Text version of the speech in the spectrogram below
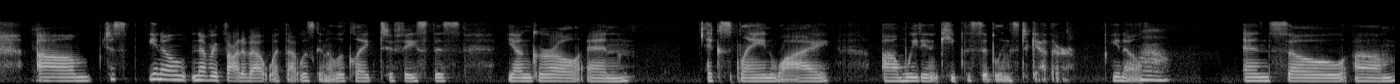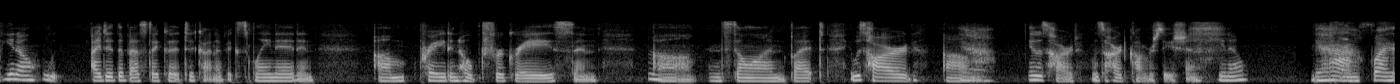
um, just you know never thought about what that was going to look like to face this young girl and explain why um, we didn't keep the siblings together you know wow. and so um, you know i did the best i could to kind of explain it and um, prayed and hoped for grace and mm. um, and so on. But it was hard. Um, yeah. It was hard. It was a hard conversation, you know. Yeah, and, well,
